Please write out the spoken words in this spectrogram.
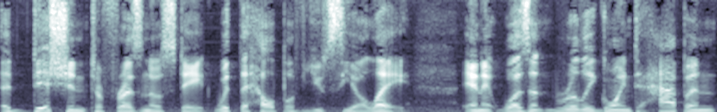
addition to Fresno State with the help of UCLA, and it wasn't really going to happen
